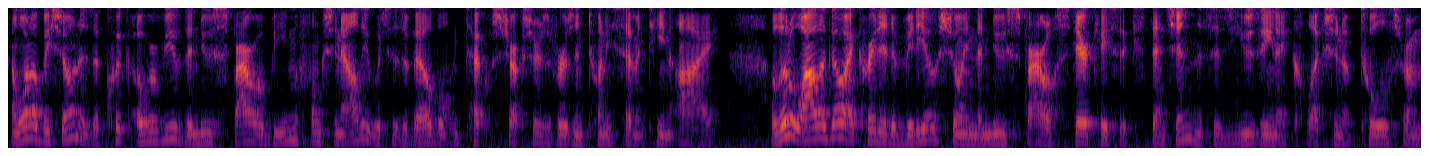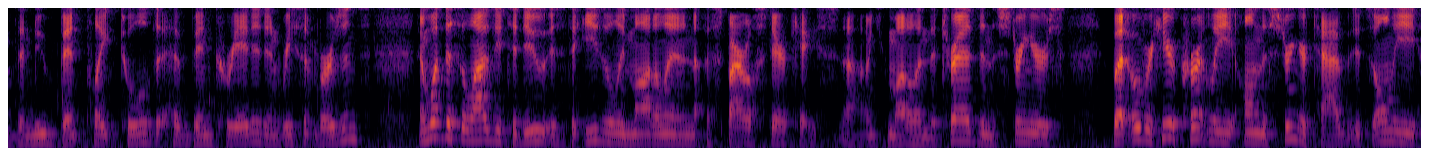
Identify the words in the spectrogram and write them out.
And what I'll be showing is a quick overview of the new spiral beam functionality, which is available in Tekla Structures version 2017i. A little while ago, I created a video showing the new spiral staircase extension. This is using a collection of tools from the new bent plate tools that have been created in recent versions. And what this allows you to do is to easily model in a spiral staircase. Uh, you can model in the treads and the stringers, but over here currently on the stringer tab, it's only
